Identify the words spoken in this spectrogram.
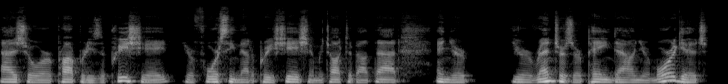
as your properties appreciate, you're forcing that appreciation. We talked about that and you're your renters are paying down your mortgage,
